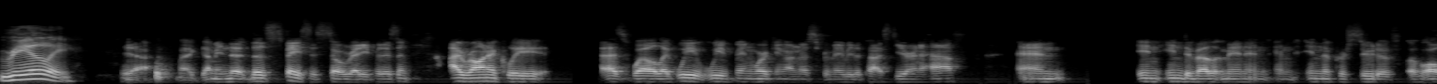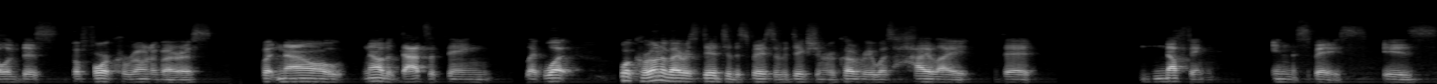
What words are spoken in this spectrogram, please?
Really? Yeah. Like I mean the the space is so ready for this. And ironically as well, like we we've been working on this for maybe the past year and a half. And in in development and, and in the pursuit of, of all of this before coronavirus. But now now that that's a thing like what what coronavirus did to the space of addiction recovery was highlight that nothing in the space is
